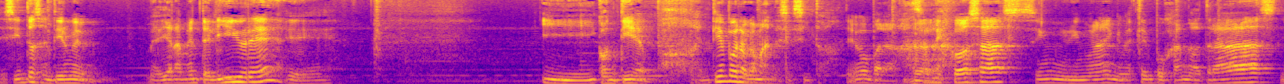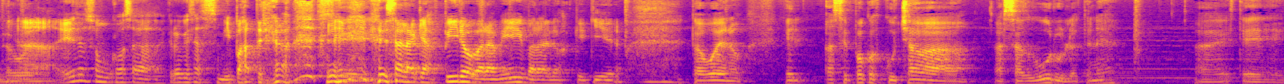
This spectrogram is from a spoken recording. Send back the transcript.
necesito sentirme medianamente libre eh, y con tiempo. El tiempo es lo que más necesito. Tiempo para hacer mis cosas sin ningún alguien que me esté empujando atrás. Ni nada. Esas son cosas, creo que esa es mi patria. Sí. esa es la que aspiro para mí y para los que quiero. está bueno. El- hace poco escuchaba a Sadhguru, ¿lo tenés? A este,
